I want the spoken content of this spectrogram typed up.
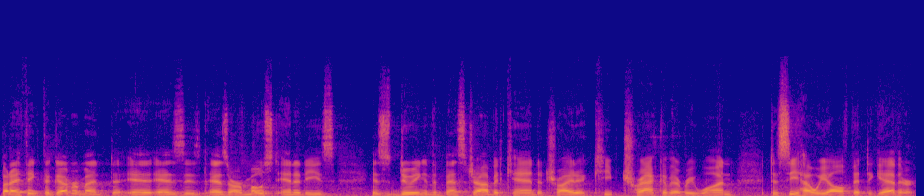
But I think the government, as as, are most entities, is doing the best job it can to try to keep track of everyone to see how we all fit together.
